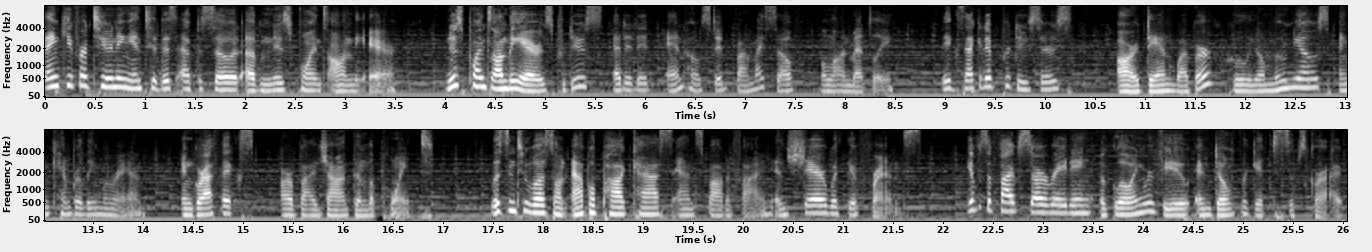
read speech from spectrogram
Thank you for tuning into this episode of News Points on the Air. News Points on the Air is produced, edited, and hosted by myself, Mylon Medley. The executive producers are Dan Weber, Julio Munoz, and Kimberly Moran, and graphics are by Jonathan Lapointe. Listen to us on Apple Podcasts and Spotify and share with your friends. Give us a five star rating, a glowing review, and don't forget to subscribe.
